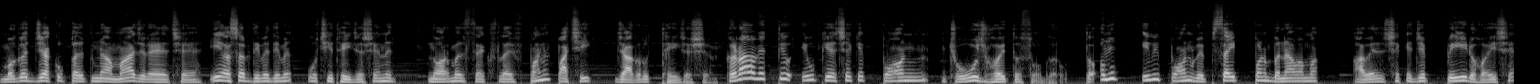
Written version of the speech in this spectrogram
મગજ જે આખું કલ્પનામાં જ રહે છે, એ અસર ધીમે ધીમે ઓછી થઈ જશે અને નોર્મલ સેક્સ લાઈફ પણ પાછી જાગૃત થઈ જશે. ઘણા વ્યક્તિઓ એવું કહે છે કે પોન જોવું જ હોય તો શું કરવું તો અમુક એવી પોન વેબસાઇટ પણ બનાવવામાં આવેલ છે કે જે પેઇડ હોય છે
